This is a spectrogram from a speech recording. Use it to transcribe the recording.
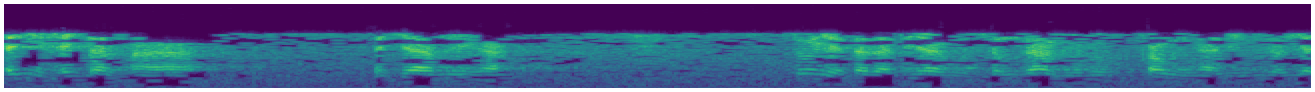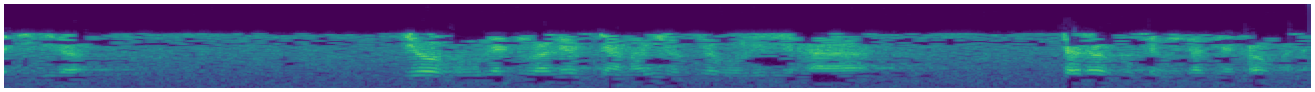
အဲ့ဒီစိတ်ဓာတ်မှာတရားပေကသူ့ရဲ့တရားတရားကိုစုံစမ်းလို့ကောင်းငင်ကနေပြီးတော့ယက်တည်ပြီးတော့ပြောဖို့လည်းသူကလည်းပြန်လာပြီးတော့ပြောဖို့လေးတွေဟာတော်တော်ကိုစိတ်ဝင်စားတဲ့ကောင်းပါလေ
